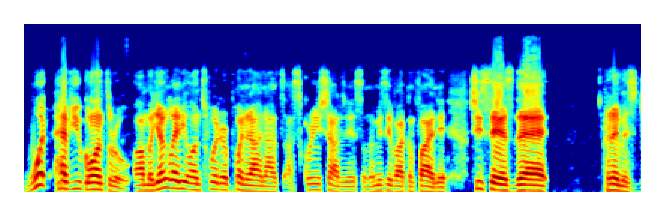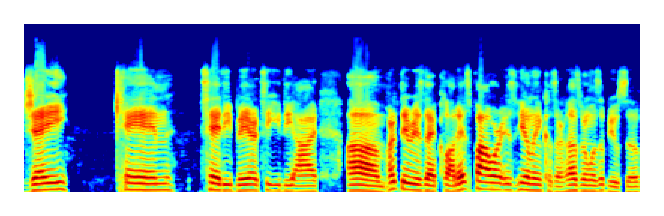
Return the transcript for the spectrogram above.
what have you gone through? Um a young lady on Twitter pointed out and I, I screenshotted it, so let me see if I can find it. She says that her name is Jay Can Teddy Bear, T E D I. Um, her theory is that Claudette's power is healing because her husband was abusive.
